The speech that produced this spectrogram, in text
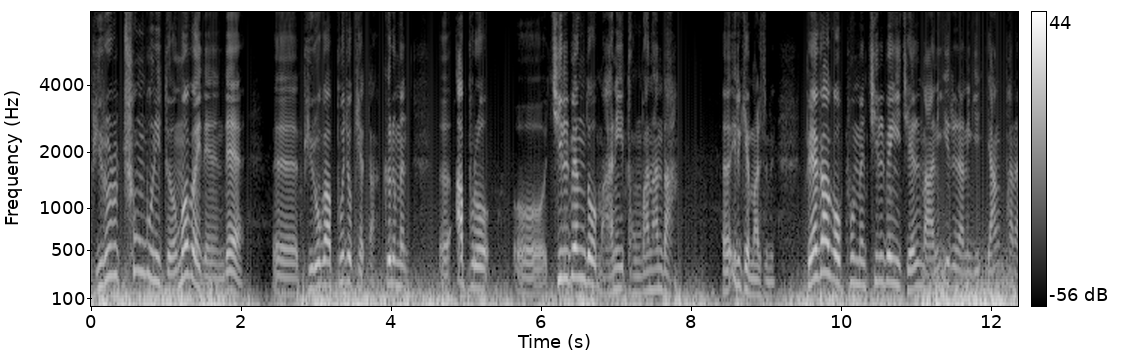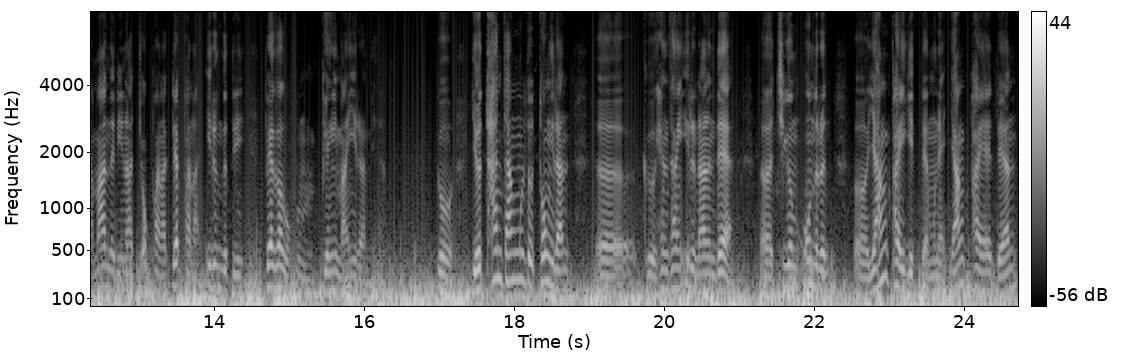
비료를 충분히 더 먹어야 되는데 에, 비료가 부족했다. 그러면 어, 앞으로 어, 질병도 많이 동반한다. 어, 이렇게 말씀드립니다. 배가 고프면 질병이 제일 많이 일어나는 게 양파나 마늘이나 쪽파나 대파나 이런 것들이 배가 고프면 병이 많이 일어납니다. 그 여탄 작물도 동일한 어, 그 현상이 일어나는데 어, 지금 오늘은 어, 양파이기 때문에 양파에 대한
